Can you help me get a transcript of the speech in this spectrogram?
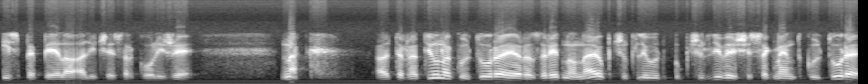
iz pepela ali česarkoli že. Nak. Alternativna kultura je razredno najobčutljivejši segment kulture,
